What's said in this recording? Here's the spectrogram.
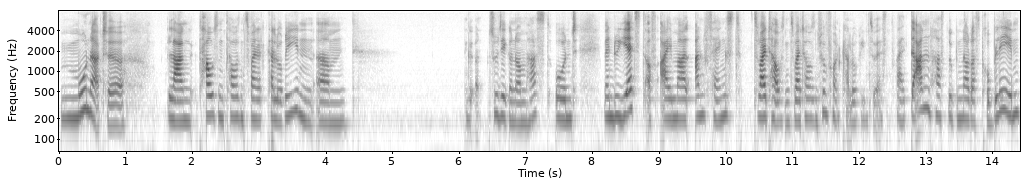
Monate lang 1000, 1200 Kalorien ähm, zu dir genommen hast und wenn du jetzt auf einmal anfängst, 2000, 2500 Kalorien zu essen, weil dann hast du genau das Problem,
